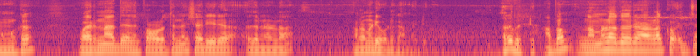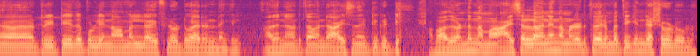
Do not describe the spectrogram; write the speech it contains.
നമുക്ക് വരുന്ന അദ്ദേഹം പ്രോബ്ലത്തിന് ശരീര ഇതിനുള്ള റെമഡി കൊടുക്കാൻ പറ്റും. അത് പറ്റും. അപ്പം നമ്മളത് ഒരാളെ ട്രീറ്റ് ചെയ്ത് പുള്ളി നോർമൽ ലൈഫിലോട്ട് വരണ്ടെങ്കിൽ അതിനടുത്ത് അവന്റെ ആയുസ് നീട്ടി കിട്ടി. അപ്പോൾ അതുകൊണ്ട് നമ്മൾ ആയുസുള്ളവനെ നമ്മുടെ അടുത്ത് വരുമ്പോഴത്തേക്കും രക്ഷപ്പെടുള്ളൂ.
